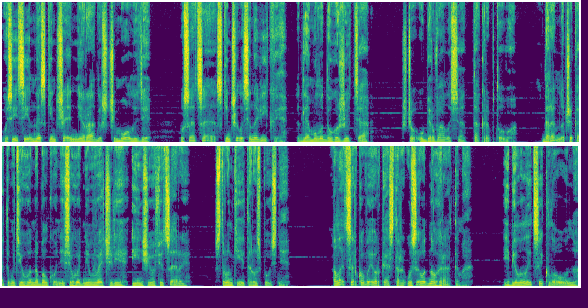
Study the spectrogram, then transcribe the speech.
усі ці нескінченні радощі молоді, усе це скінчилося навіки для молодого життя, що убірвалося так раптово. Даремно чекатимуть його на балконі сьогодні ввечері інші офіцери, стрункі та розпусні. Але цирковий оркестр усе одно гратиме, і білолиций клоун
